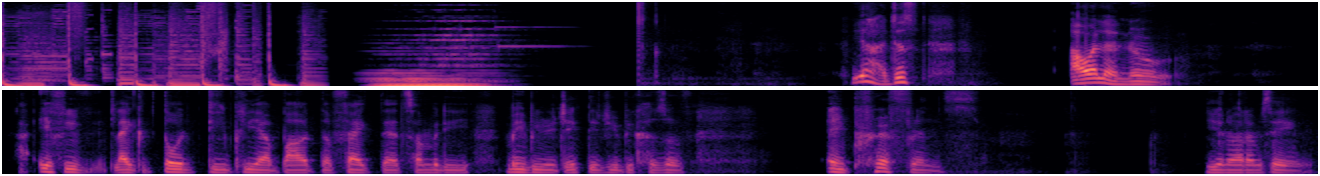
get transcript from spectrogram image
Yeah just i want to know if you've like thought deeply about the fact that somebody maybe rejected you because of a preference. You know what I'm saying?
